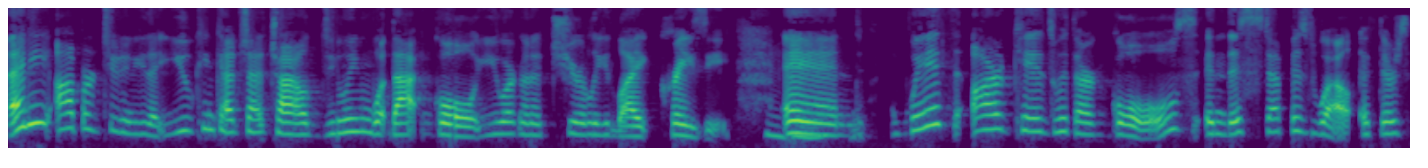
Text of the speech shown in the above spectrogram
any opportunity that you can catch that child doing what that goal, you are going to cheerlead like crazy. Mm-hmm. And with our kids, with our goals in this step as well, if there's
